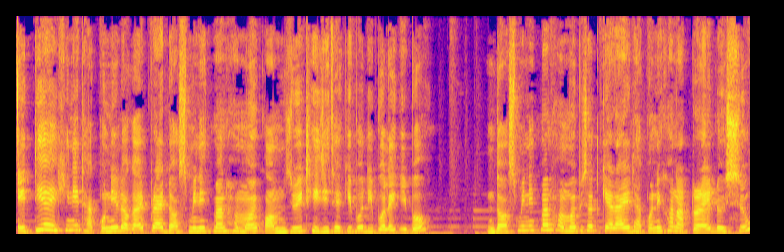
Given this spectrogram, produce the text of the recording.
এতিয়া এইখিনি ঢাকনি লগাই প্ৰায় দহ মিনিটমান সময় কম জুইত সিজি থাকিব দিব লাগিব। দহ মিনিটমান সময় পিছত কেৰাহী ঢাকনিখন আঁতৰাই লৈছোঁ।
